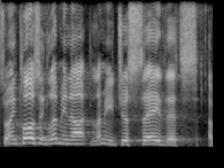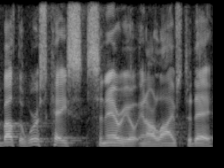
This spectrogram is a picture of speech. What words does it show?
So in closing, let me, not, let me just say this about the worst case scenario in our lives today.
